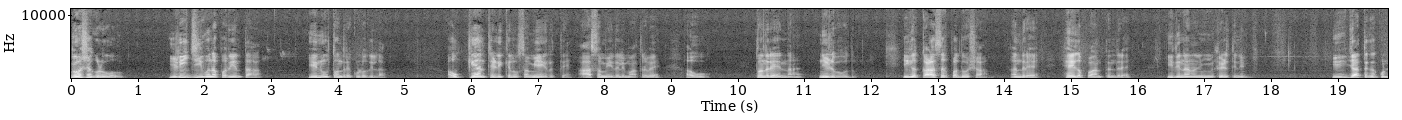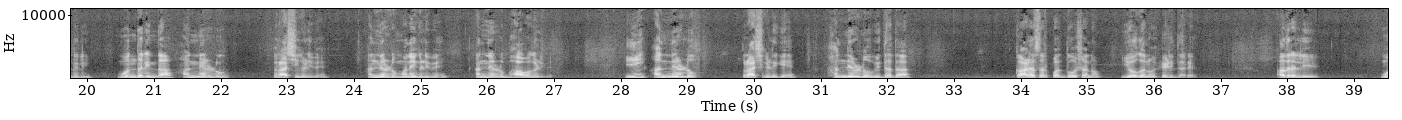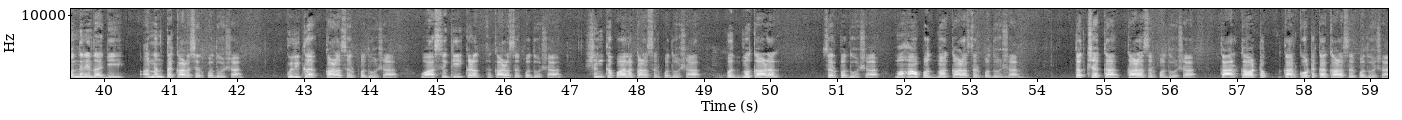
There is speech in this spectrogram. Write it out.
ದೋಷಗಳು ಇಡೀ ಜೀವನ ಪರ್ಯಂತ ಏನೂ ತೊಂದರೆ ಕೊಡೋದಿಲ್ಲ. ಅವಕ್ಕೆ ಅಂಥೇಳಿ ಕೆಲವು ಸಮಯ ಇರುತ್ತೆ. ಆ ಸಮಯದಲ್ಲಿ ಮಾತ್ರವೇ ಅವು ತೊಂದರೆಯನ್ನು ನೀಡಬಹುದು. ಈಗ ಕಳಸರ್ಪ ದೋಷ ಅಂದರೆ ಹೇಗಪ್ಪ ಅಂತಂದರೆ ಇದು ನಾನು ನಿಮಗೆ ಹೇಳ್ತೀನಿ. ಈ ಜಾತಕ ಕುಂಡಲಿ ಒಂದರಿಂದ ಹನ್ನೆರಡು ರಾಶಿಗಳಿವೆ, ಹನ್ನೆರಡು ಮನೆಗಳಿವೆ, ಹನ್ನೆರಡು ಭಾವಗಳಿವೆ. ಈ ಹನ್ನೆರಡು ರಾಶಿಗಳಿಗೆ ಹನ್ನೆರಡು ವಿಧದ ಕಾಳಸರ್ಪ ದೋಷನೋ, ಯೋಗನೋ ಹೇಳಿದ್ದಾರೆ. ಅದರಲ್ಲಿ ಒಂದನೇದಾಗಿ ಅನಂತ ಕಾಳಸರ್ಪ ದೋಷ, ಕುಲಿಕ ಕಾಳಸರ್ಪ ದೋಷ, ವಾಸುಕಿ ಕಳ, ಕಾಳಸರ್ಪ ದೋಷ, ಶಂಖಪಾಲ ಕಾಳಸರ್ಪ ದೋಷ ಪದ್ಮಕಾಳ ಸರ್ಪದೋಷ ಮಹಾಪದ್ಮ ಕಾಳಸರ್ಪದೋಷ ತಕ್ಷಕ ಕಾಳಸರ್ಪದೋಷ ಕಾರ್ಕಾಟ ಕಾರ್ಕೋಟಕ ಕಾಳಸರ್ಪದೋಷ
